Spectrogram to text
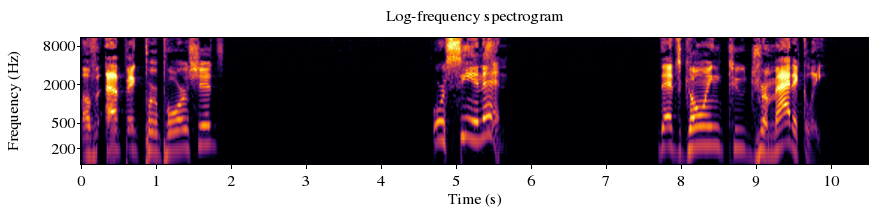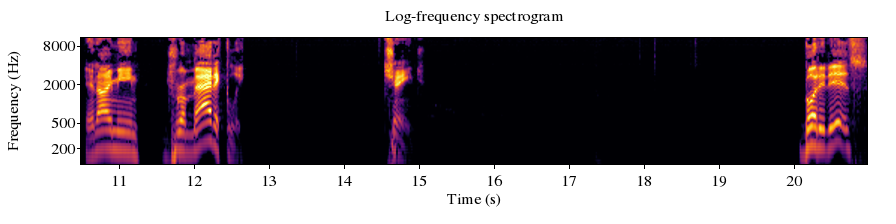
of epic proportions. Or CNN that's going to dramatically, and I mean dramatically, change. But it is.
